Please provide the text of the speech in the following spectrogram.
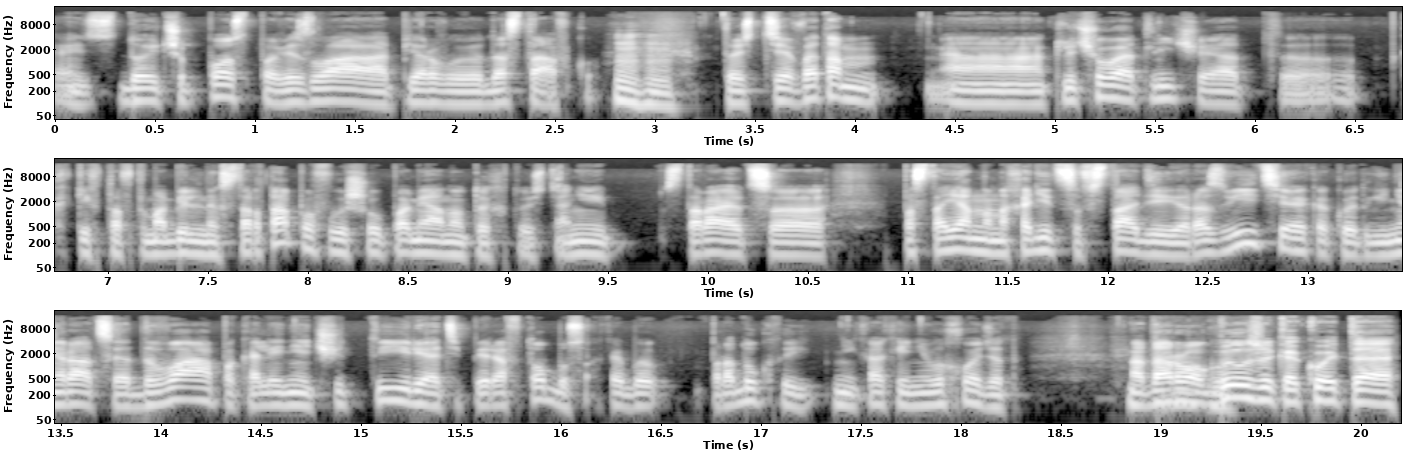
Deutsche Post повезла первую доставку. Угу. То есть в этом э, ключевое отличие от э, каких-то автомобильных стартапов вышеупомянутых, то есть они стараются постоянно находиться в стадии развития, какой-то генерация 2, поколение 4, а теперь автобус, а как бы продукты никак и не выходят на дорогу. Был же какой-то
